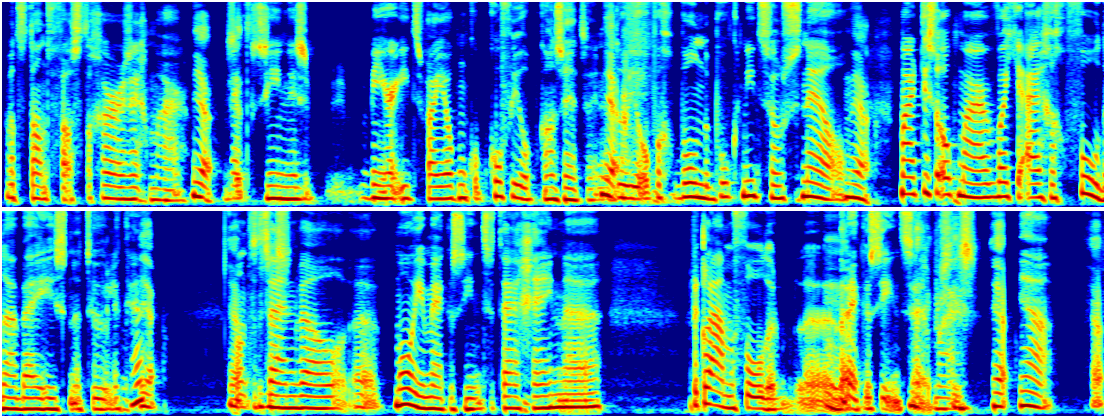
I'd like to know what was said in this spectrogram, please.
wat standvastiger, zeg maar. ja. Magazine is meer iets waar je ook een kop koffie op kan zetten. En dat Ja. doe je op een gebonden boek niet zo snel. ja, Maar het is ook maar wat je eigen gevoel daarbij is natuurlijk. Hè? ja. ja. Want het precies. zijn wel eh, mooie magazines. Het zijn geen eh, reclamefolder eh, Nee. magazines, zeg Nee, maar. precies. Ja, Ja. Ja.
